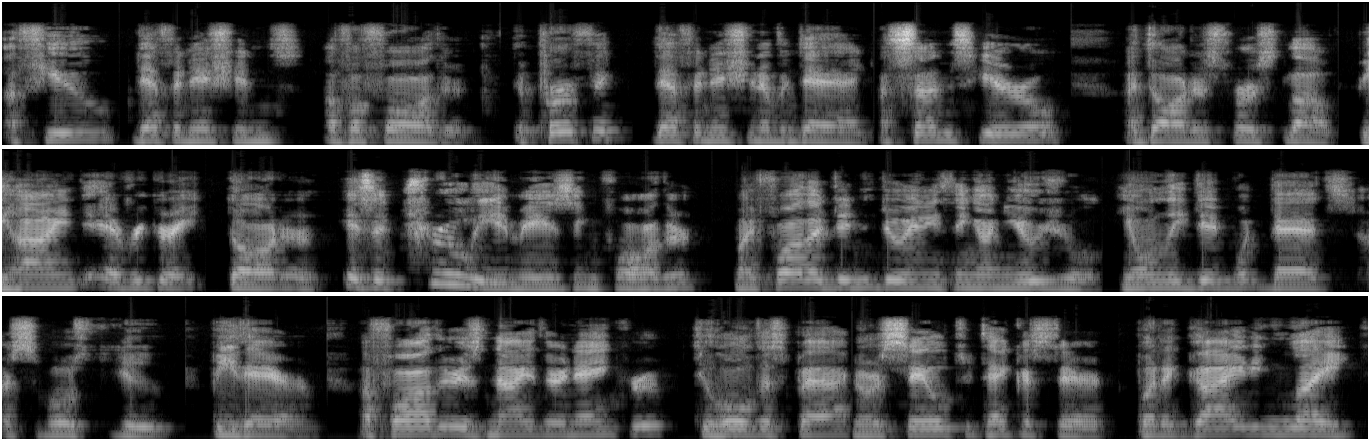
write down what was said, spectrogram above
a few definitions of a father. The perfect definition of a dad, a son's hero, a daughter's first love. Behind every great daughter is a truly amazing father. My father didn't do anything unusual. He only did what dads are supposed to do be there. A father is neither an anchor to hold us back nor a sail to take us there, but a guiding light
